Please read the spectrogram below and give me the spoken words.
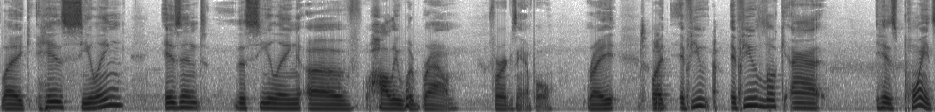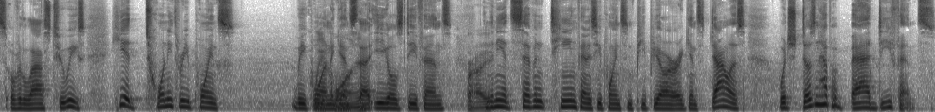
Like his ceiling isn't the ceiling of Hollywood Brown, for example, right? But if you if you look at his points over the last two weeks, he had 23 points week, one against one. that Eagles defense, Right. and then he had 17 fantasy points in PPR against Dallas, which doesn't have a bad defense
